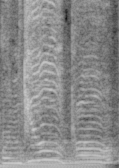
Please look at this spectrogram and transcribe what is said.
when you broke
